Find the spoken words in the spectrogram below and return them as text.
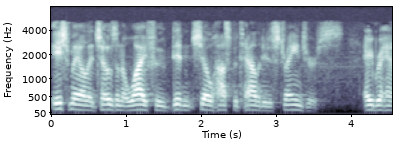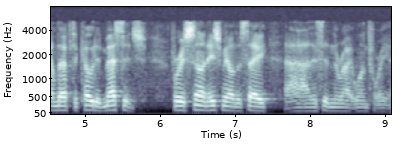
Ishmael had chosen a wife who didn't show hospitality to strangers, Abraham left a coded message for his son Ishmael to say, ah, this isn't the right one for you.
